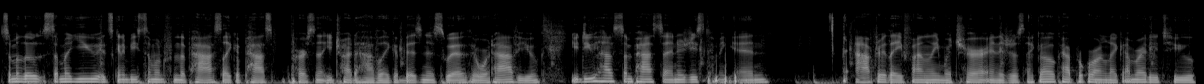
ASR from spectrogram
Some of those, some of you, it's going to be someone from the past, like a past person that you try to have like a business with or what have you. You do have some past energies coming in after they finally mature and they're just like oh capricorn like i'm ready to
